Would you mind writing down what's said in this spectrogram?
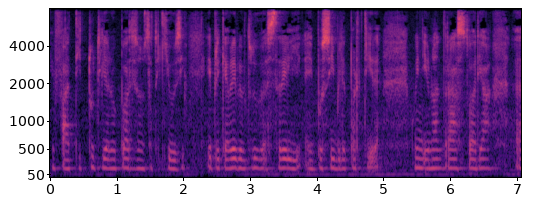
infatti tutti gli aeroporti sono stati chiusi e perché avrebbe potuto essere lì è impossibile partire. Quindi un'altra storia eh,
